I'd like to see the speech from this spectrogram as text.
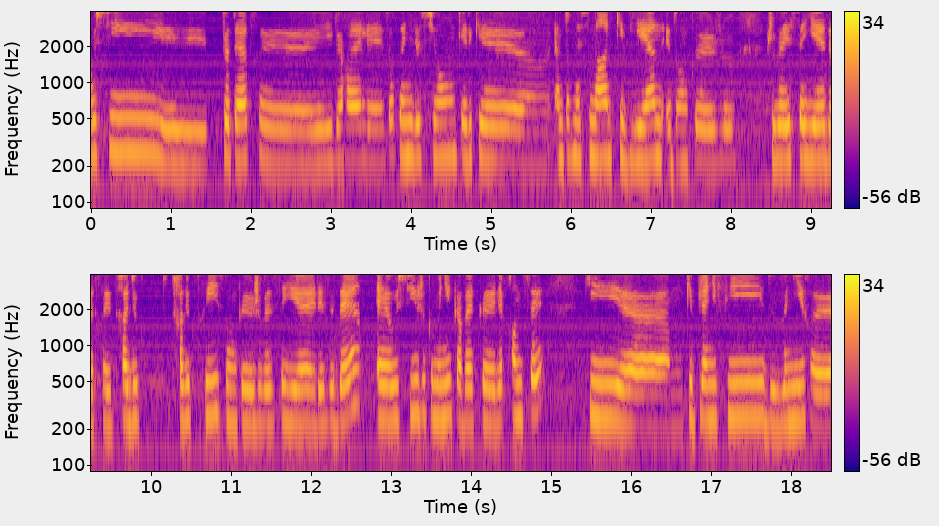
Aussi, peut-être il y aura les organisations quelques internationales qui viennent et donc je, je vais essayer d'être traductrice, donc je vais essayer de les aider. Et aussi, je communique avec les Français qui, euh, qui planifient de venir euh,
